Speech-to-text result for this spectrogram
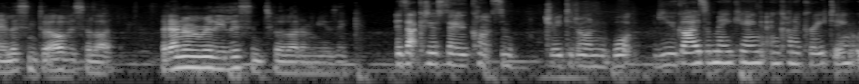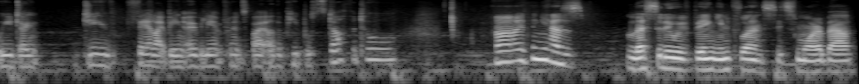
I listen to Elvis a lot, but I don't really listen to a lot of music. Is that because you're so concentrated on what you guys are making and kind of creating, or you don't? Do you feel like being overly influenced by other people's stuff at all? Uh, I think it has less to do with being influenced. It's more about,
